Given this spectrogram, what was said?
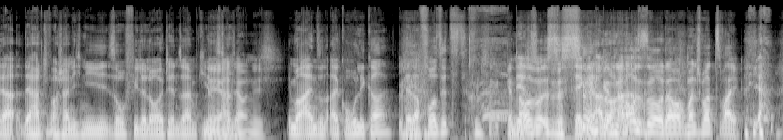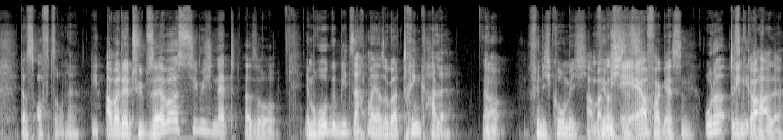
Ja, der hat wahrscheinlich nie so viele Leute in seinem Kiosk. nee, hat drin. er auch nicht. Immer einen so ein Alkoholiker, der davor sitzt. Genau so ist es. der geht also genau alle- so, oder auch manchmal zwei. ja, das ist oft so, ne? Die, Aber der Typ selber ist ziemlich nett. Also, Im Ruhrgebiet sagt man ja sogar Trinkhalle. ja. Finde ich komisch. Hat man Für das mich ER vergessen. Oder? es gibt- Trinkerhalle.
